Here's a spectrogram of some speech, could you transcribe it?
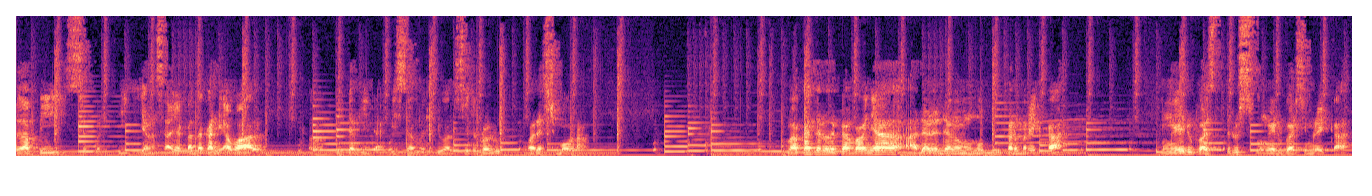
Tetapi seperti yang saya katakan di awal, kita tidak bisa menjual suatu produk pada semua orang. Maka cara tergampangnya adalah dengan mengumpulkan mereka, mengedukasi terus mengedukasi mereka.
